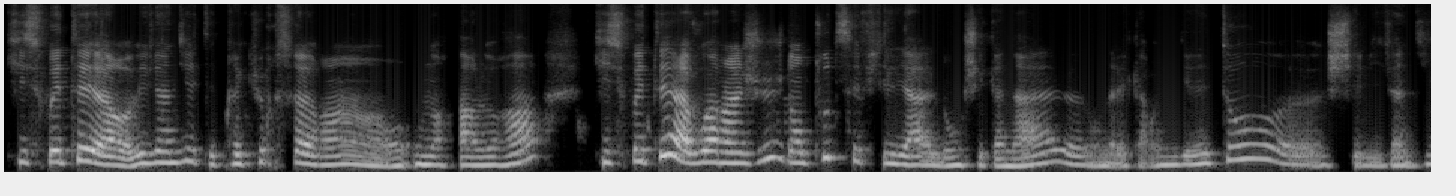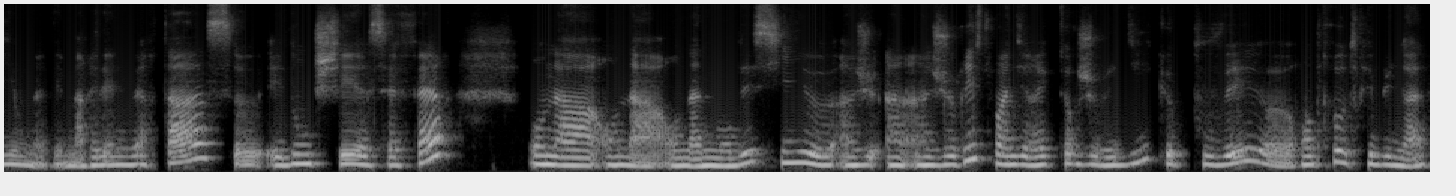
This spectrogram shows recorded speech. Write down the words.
qui souhaitait, alors Vivendi était précurseur, hein, on, en reparlera, qui souhaitait avoir un juge dans toutes ses filiales. Donc chez Canal, on avait Caroline Guénetto, euh, chez Vivendi, on avait Marilène Huertas, euh, et donc chez SFR, on a, on a, on a demandé si euh, un, juriste ou un directeur juridique pouvait rentrer au tribunal.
